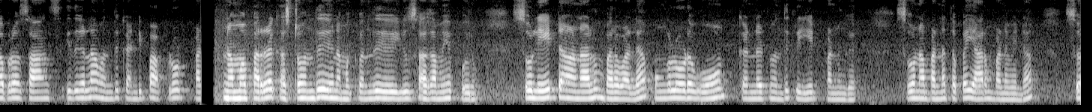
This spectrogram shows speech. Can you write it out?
அப்புறம் சாங்ஸ் இதுகெல்லாம் வந்து கண்டிப்பாக அப்லோட் பண் நம்ம படுற கஷ்டம் வந்து நமக்கு வந்து யூஸ் ஆகாமே போயிடும் ஸோ லேட் ஆனாலும் பரவாயில்ல. உங்களோட ஓன் கண்டென்ட் வந்து க்ரியேட் பண்ணுங்கள் ஸோ நான் பண்ண தப்பை யாரும் பண்ண வேண்டாம். ஸோ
